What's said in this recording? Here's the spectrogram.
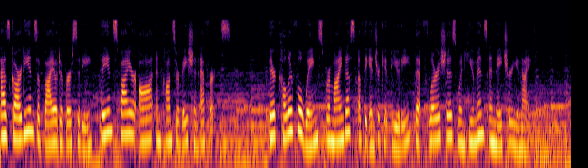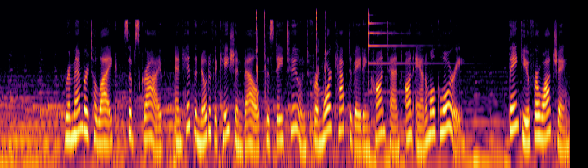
As guardians of biodiversity, they inspire awe and conservation efforts. Their colorful wings remind us of the intricate beauty that flourishes when humans and nature unite. Remember to like, subscribe, and hit the notification bell to stay tuned for more captivating content on Animal Glory. Thank you for watching.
